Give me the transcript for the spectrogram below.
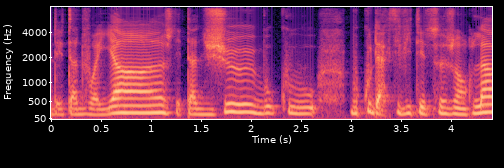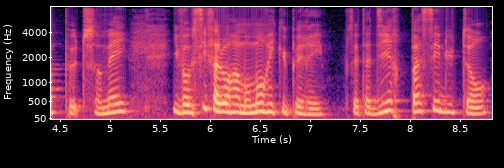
des tas de voyages, des tas de jeux, beaucoup, beaucoup d'activités de ce genre-là, peu de sommeil, il va aussi falloir un moment récupérer, c'est-à-dire passer du temps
